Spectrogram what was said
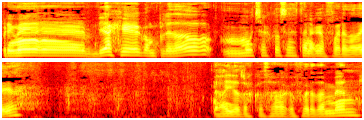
Primer viaje completado, muchas cosas están acá afuera todavía. Hay otras cosas acá afuera también,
